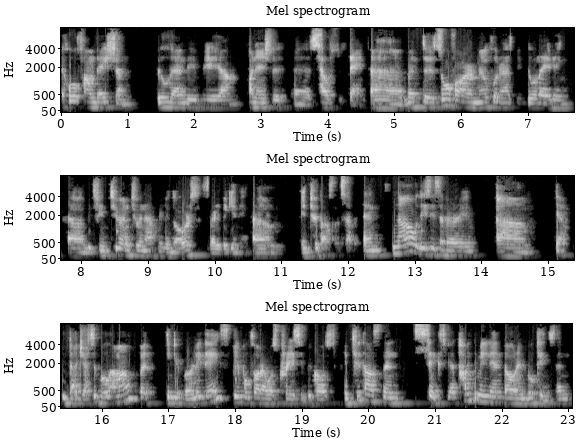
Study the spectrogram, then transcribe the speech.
the whole foundation will then be, um, financially uh, self-sustained. Uh, but uh, so far, Meltwater has been donating uh, between two and two and a half million dollars the very beginning um, in 2007. And now this is a very um, yeah, digestible amount. But in the early days, people thought I was crazy because in 2006 we had 20 million dollar in bookings, and in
